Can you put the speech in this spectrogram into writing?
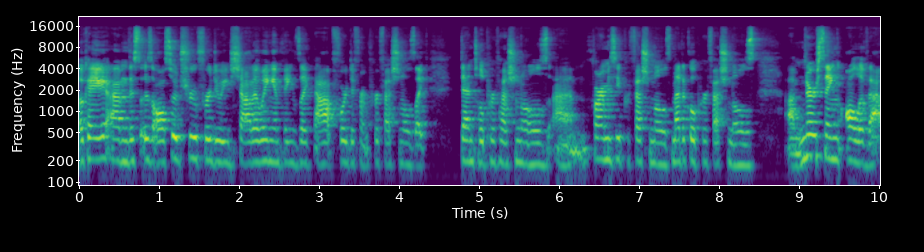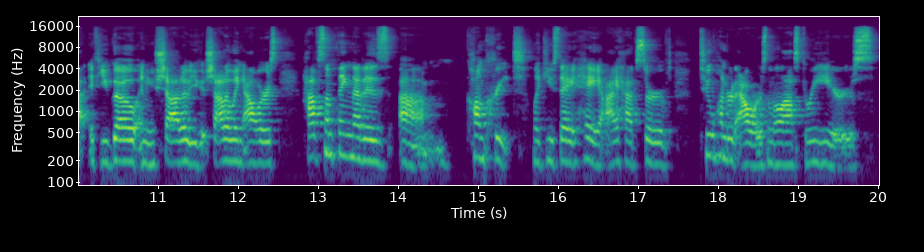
Okay, um, this is also true for doing shadowing and things like that for different professionals like dental professionals, um, pharmacy professionals, medical professionals, um, nursing, all of that. If you go and you shadow, you get shadowing hours, have something that is um, concrete. Like you say, hey, I have served 200 hours in the last three years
